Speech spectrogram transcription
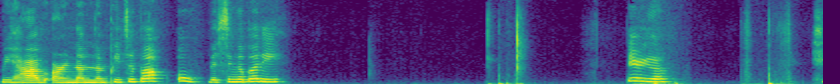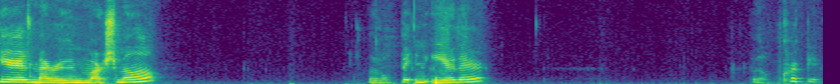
We have our Num Num Pizza Box. Oh, missing a buddy. There you go. Here is maroon marshmallow. Little bitten ear there. Little cricket.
